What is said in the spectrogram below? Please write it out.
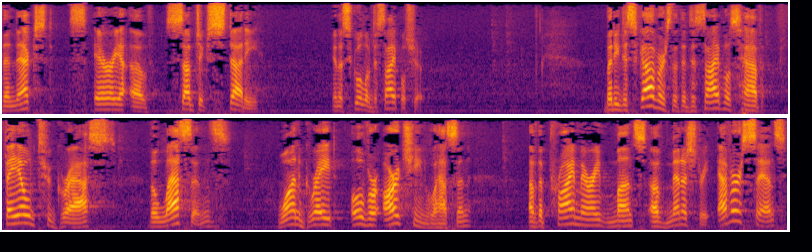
the next area of subject study in the school of discipleship. But he discovers that the disciples have failed to grasp the lessons one great overarching lesson of the primary months of ministry. Ever since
